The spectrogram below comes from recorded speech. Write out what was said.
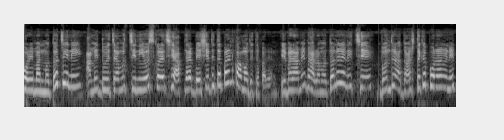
পরিমাণ মতো চিনি। আমি দুই চামচ চিনি ইউজ করেছি, আপনারা বেশি দিতে পারেন, কমও দিতে পারেন। এবার আমি ভালো মতো নেড়ে নিচ্ছি। বন্ধুরা, দশ থেকে পনেরো মিনিট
